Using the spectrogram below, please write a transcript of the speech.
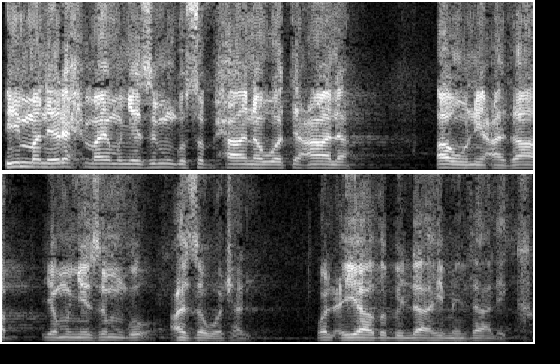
Ima ni rehma ya Mwenyezi Mungu Subhanahu wa Ta'ala au ni adhab ya Mwenyezi Mungu Azza wa Jalla والعياذ بالله من ذلك.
